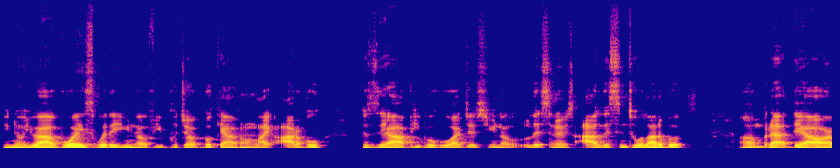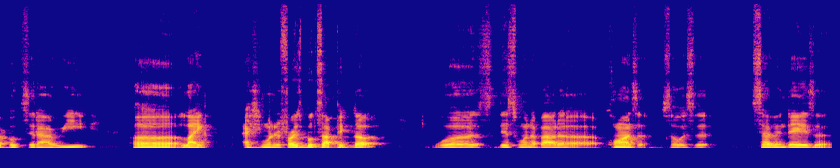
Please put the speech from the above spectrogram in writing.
You know, you are a voice, whether you know if you put your book out on like Audible, because there are people who are just you know listeners. I listen to a lot of books, um, but I, there are books that I read. Uh, like actually, one of the first books I picked up was this one about uh Kwanzaa. So it's a seven days of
